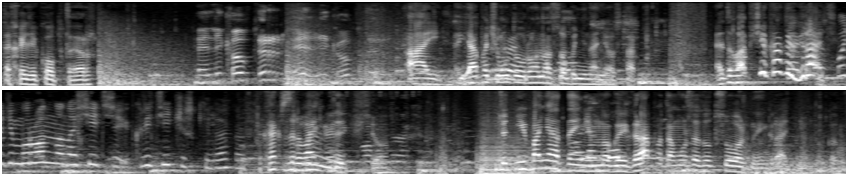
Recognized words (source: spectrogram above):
Это хеликоптер. Helicopter, helicopter. Ай, я почему-то урон особо не нанес так. Это вообще как Так, играть? будем урон наносить критически, да? Как? Как взрывать-то все? Тут непонятная немного игра, потому что тут сложно играть немного.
